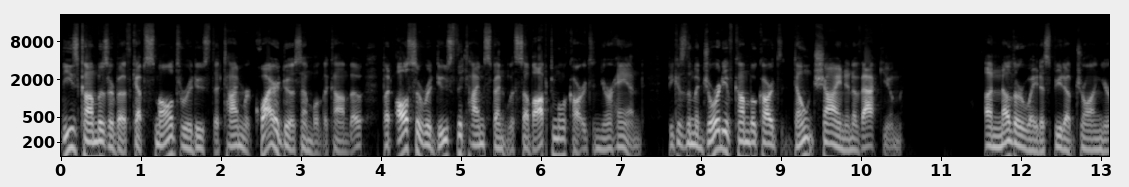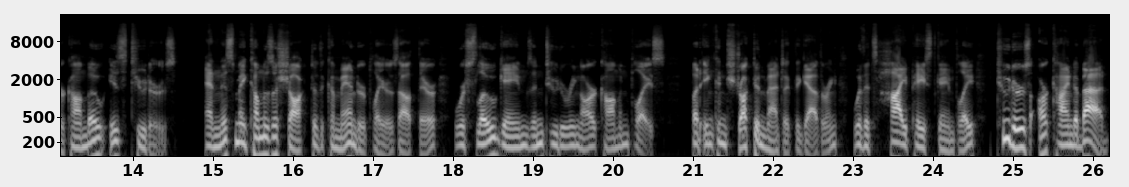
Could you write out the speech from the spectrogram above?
these combos are both kept small to reduce the time required to assemble the combo, but also reduce the time spent with suboptimal cards in your hand, because the majority of combo cards don't shine in a vacuum. Another way to speed up drawing your combo is tutors, and this may come as a shock to the commander players out there, where slow games and tutoring are commonplace. But in constructed Magic the Gathering, with its high paced gameplay, tutors are kinda bad.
